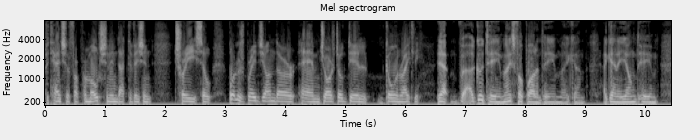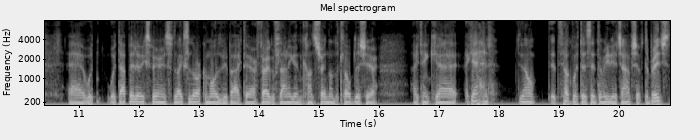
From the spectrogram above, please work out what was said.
potential for promotion in that Division Three. So Butlersbridge under um, George Dugdale going rightly. Yeah, a good team, nice footballing team, like and again a young team. Uh, with with that bit of experience, with the likes of Lorca Mulvey back there, Fergal Flanagan concentrating on the club this year. I think uh, again, you know, talk about this intermediate championship. The bridge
